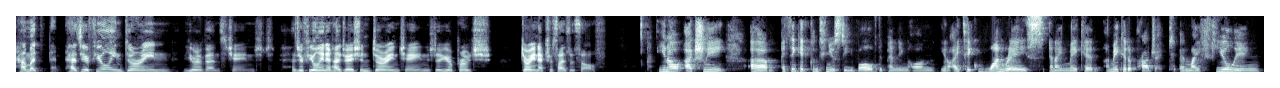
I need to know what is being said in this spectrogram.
how much has your fueling during your events changed? Has your fueling and hydration during changed, or your approach during exercise itself? You know, actually, um, I think it continues to evolve depending on. You know, I take one race and I make it. I make it a project, and my fueling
